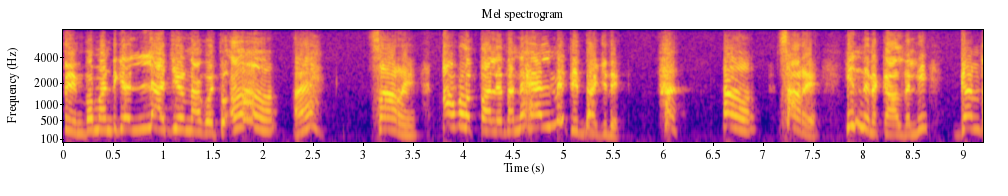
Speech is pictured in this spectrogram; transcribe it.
ತಿಂದ ಮಂಡಿಗೆ ಎಲ್ಲ ಅಜೀರ್ಣ ಆಗೋಯ್ತು. ಆ? ಆ? ಸಾರೆ, ಅವಳ ತಲೆ ನನ್ನ ಹೆಲ್ಮೆಟ್ ಇದ್ದಾಗಿದೆ. ಸಾರೆ, ಹಿಂದಿನ ಕಾಲದಲ್ಲಿ ಗಂಡ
